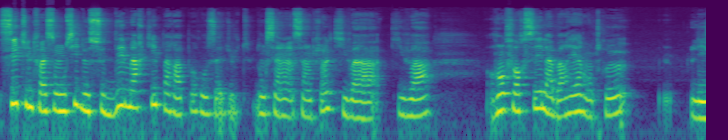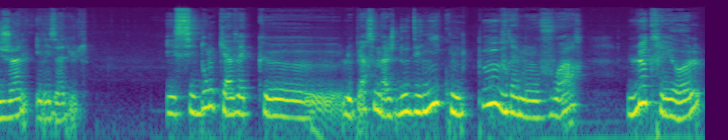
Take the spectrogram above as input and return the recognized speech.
c'est une façon aussi de se démarquer par rapport aux adultes. Donc c'est un, un, créole qui va, qui va renforcer la barrière entre les jeunes et les adultes. Et c'est donc avec euh, le personnage de Denis qu'on peut vraiment voir le créole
